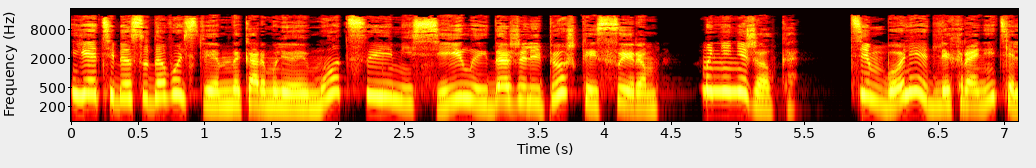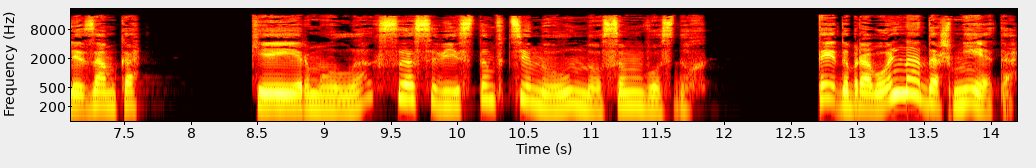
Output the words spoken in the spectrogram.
Я тебя с удовольствием накормлю эмоциями, силой, даже лепешкой с сыром. Мне не жалко. Тем более для хранителя замка». Кейр Мулах со свистом втянул носом воздух. «Ты добровольно отдашь мне это?»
